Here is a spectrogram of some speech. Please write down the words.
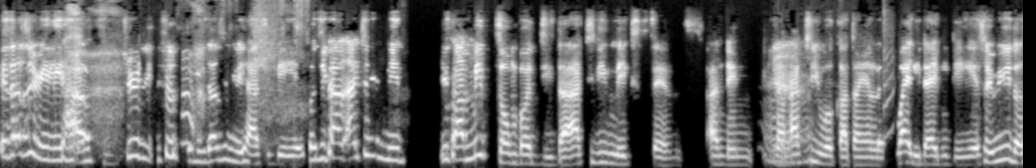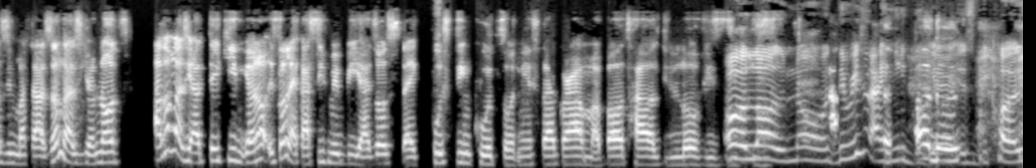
it doesn't really have to truly truthfully, it doesn't really have to be a year because you can actually meet you can meet somebody that actually makes sense and then you can actually work out and you're like why did i need a year so it really doesn't matter as long as you're not as long as you're taking you're not it's not like as if maybe you're just like posting quotes on instagram about how the love is oh lol no. The reason i need the Oh, no. is because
